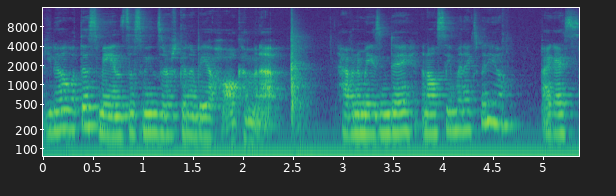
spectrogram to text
you know what this means? This means there's gonna be a haul coming up. Have an amazing day and I'll see you in my next video. Bye guys.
